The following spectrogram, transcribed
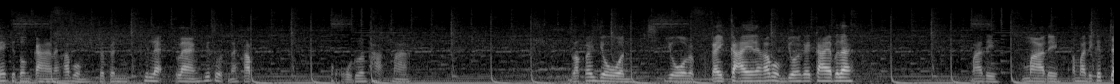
ล็กๆอยู่ตรงกลางนะครับผมจะเป็นที่แรงที่สุดนะครับ โดนผักมา แล้วก็โยนโยนแบบไกลๆนะครับ ผมโยนไกลๆไปเลย มาดิมาดิเอามาดิก็แจ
